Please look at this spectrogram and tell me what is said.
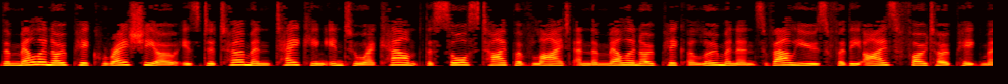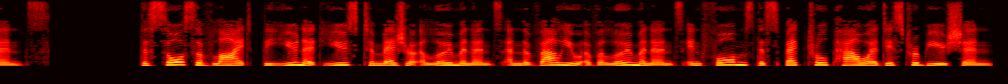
The melanopic ratio is determined taking into account the source type of light and the melanopic illuminance values for the eye's photopigments. The source of light, the unit used to measure illuminance and the value of illuminance informs the spectral power distribution.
